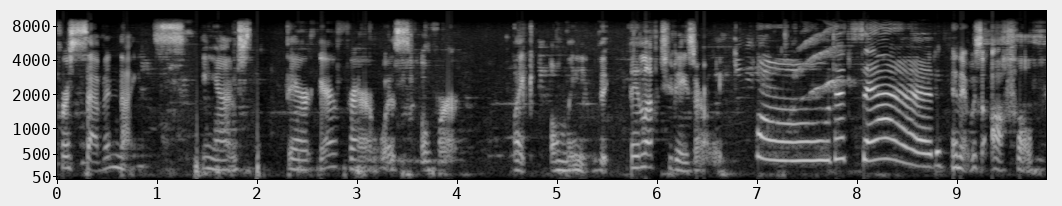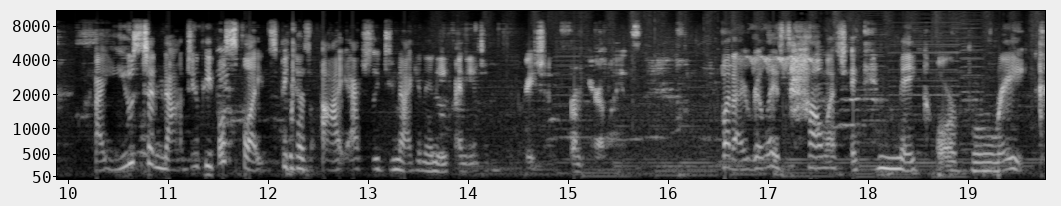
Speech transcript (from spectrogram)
for seven nights, and their airfare was over like only they left two days early, Oh, that's sad. and it was awful. I used to not do people's flights because I actually do not get any financial consideration from airlines. But I realized how much it can make or break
